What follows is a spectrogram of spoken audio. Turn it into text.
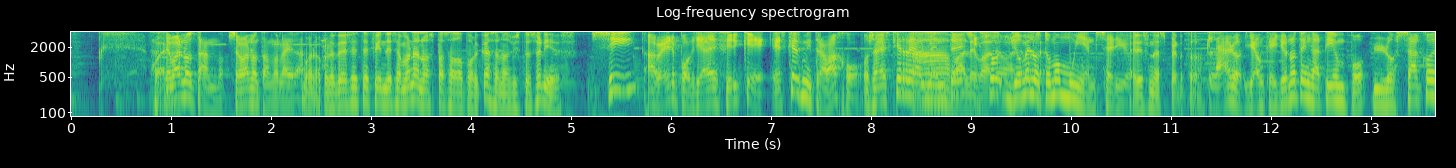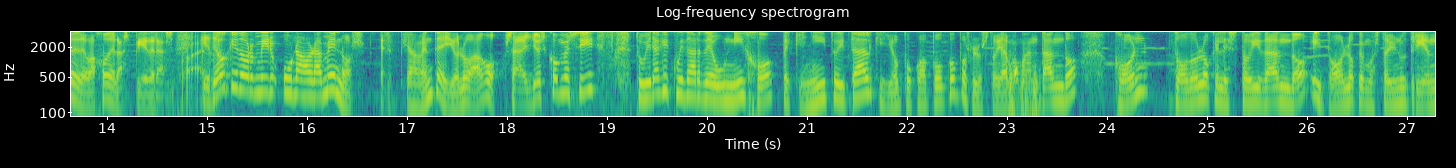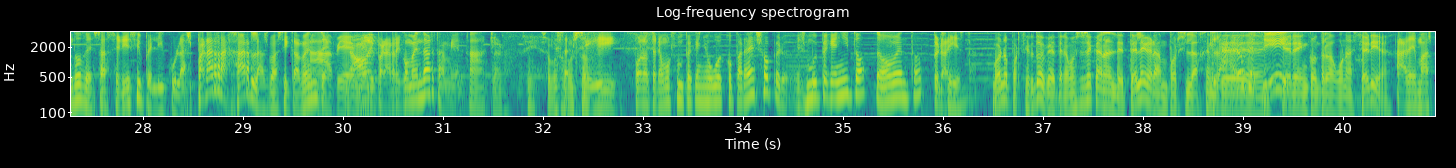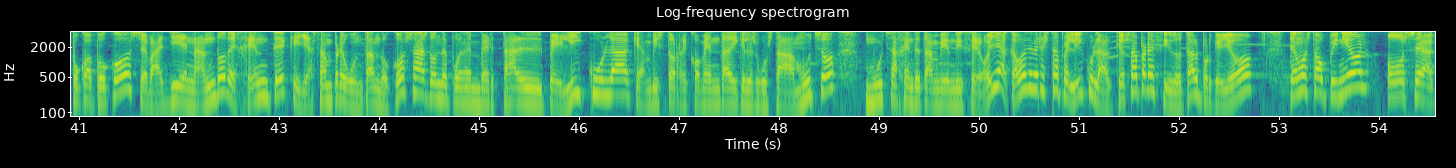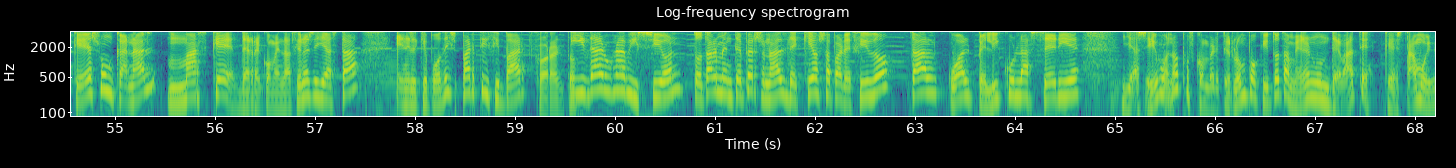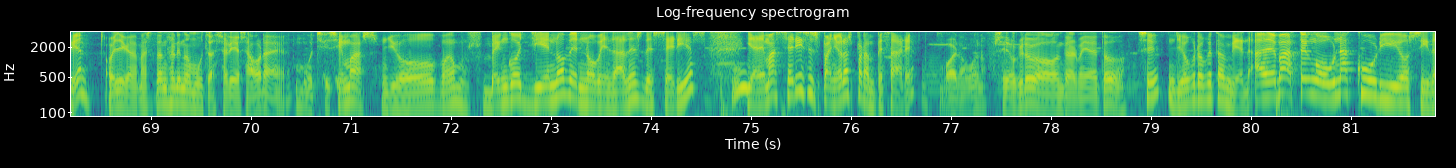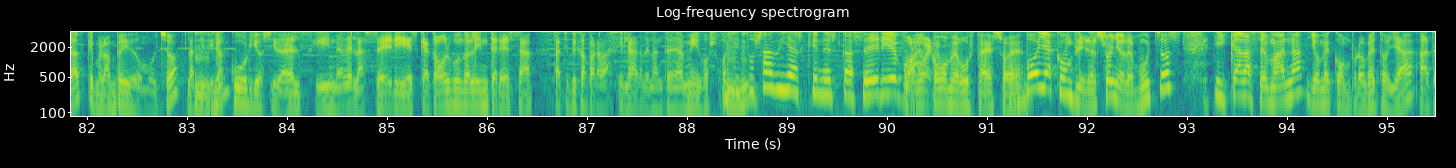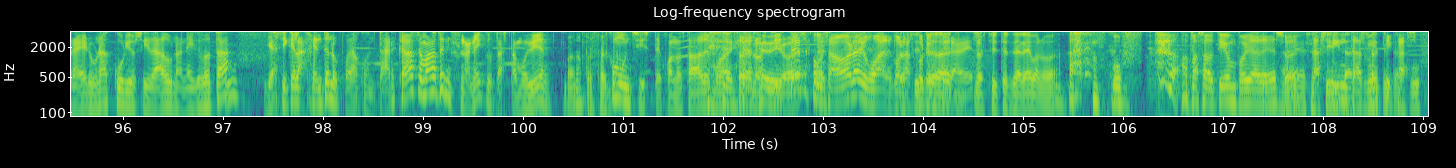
Se va notando, se va notando la edad. Bueno, pero entonces este fin de semana no has pasado por casa, no has visto series. Sí, a ver, podría decir que es que es mi trabajo. O sea, es que realmente Ah, vale, eso vale, vale, yo me lo tomo muy en serio. Eres un experto. Claro, y aunque yo no tenga tiempo, lo saco de debajo de las piedras. ¿Que tengo que dormir una hora menos? Efectivamente, yo lo hago. O sea, yo es como si tuviera que cuidar de un hijo pequeñito y tal, que yo poco a poco pues lo estoy amamantando con todo lo que le estoy dando y todo lo que me estoy nutriendo de esas series y películas. Para rajarlas, básicamente. Ah, bien, no, bien. y para recomendar también. Ah, claro, sí, eso por supuesto. sí, bueno, tenemos un pequeño hueco para eso, pero es muy pequeñito de momento, pero ahí está. Bueno, por cierto, que tenemos ese canal de Telegram por si la gente Claro que sí. quiere encontrar alguna serie. Además, poco a poco se va llenando de gente que ya están preguntando cosas, donde pueden ver tal película que han visto recomendada y que les gustaba mucho. Mucha gente también dice, oye, acabo de ver esta película, ¿qué os ha parecido? Tal, porque yo tengo esta opinión, o sea que es un canal más que de recomendaciones y ya está, en el que podéis participar Correcto. y dar una visión totalmente personal de qué os ha parecido tal cual película, serie, y así, bueno, pues convertirlo un poquito también en un debate, que está muy bien. Oye, que además están saliendo muchas series ahora, ¿eh? Muchísimas. Yo, vamos, vengo lleno de novedades de series y además series españolas para empezar, ¿eh? Bueno, bueno, pues sí, yo quiero entrarme ya de todo. Sí, yo creo que también. Además, tengo una curiosidad que me lo han pedido mucho. La típica curiosidad del cine, de las series, que a todo el mundo le interesa. La típica para vacilar delante de amigos. Oye, ¿tú sabías que en esta serie. Pues bueno, cómo me gusta eso, ¿eh? Voy a cumplir el sueño de muchos y cada semana yo me comprometo ya a traer una curiosidad, una anécdota, y así que la gente lo pueda contar. Cada semana tenéis una anécdota, está muy bien. Bueno, perfecto. Es como un chiste. Cuando estaba de moda esto de los digo, chistes, ¿eh? pues ahora igual, con Los las chistes de- curiosidades. los chistes de Arevalo, ¿eh? Uf, ha pasado tiempo ya de eso, Sí, ¿eh? Las cintas, cintas, míticas. cintas,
